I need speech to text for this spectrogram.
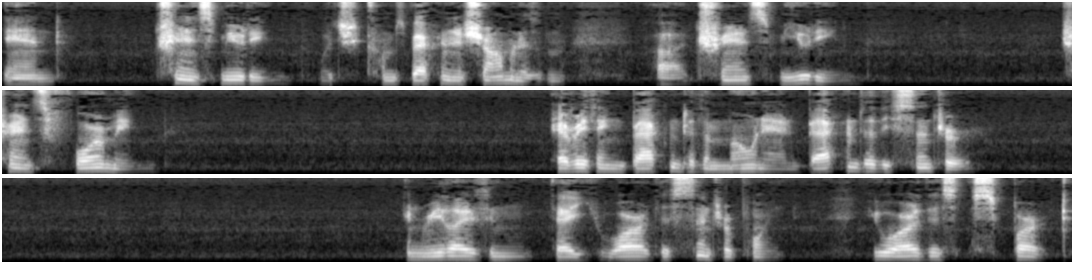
and transmuting, which comes back into shamanism, uh, transmuting, transforming everything back into the monad, back into the center and realizing that you are the center point, you are this spark,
